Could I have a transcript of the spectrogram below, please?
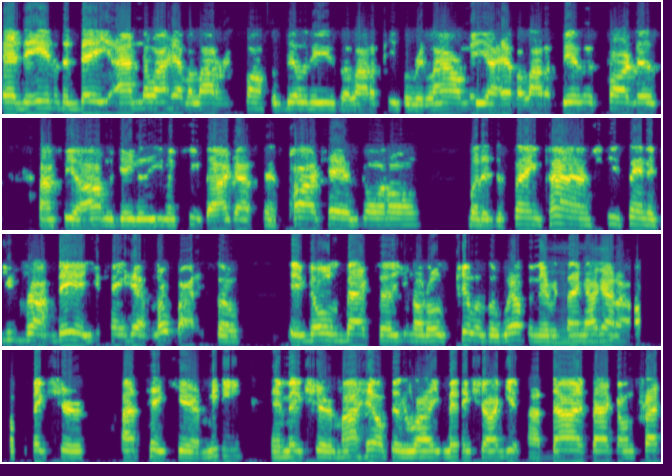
at the end of the day, I know I have a lot of responsibilities. A lot of people rely on me. I have a lot of business partners. I feel obligated to even keep the I Got Cents podcast going on. But at the same time, she's saying if you drop dead, you can't help nobody. So it goes back to, you know, those pillars of wealth and everything. Mm-hmm. I got to make sure I take care of me and make sure my health is right, make sure I get my diet back on track.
